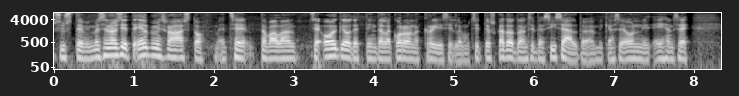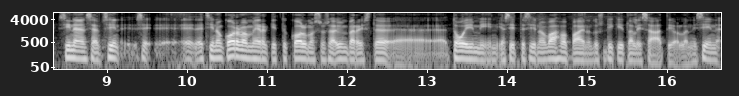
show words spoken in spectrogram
systeemi. Mä sanoisin, että elpymisrahasto, että se tavallaan se oikeutettiin tällä koronakriisillä, mutta sitten jos katsotaan sitä sisältöä, mikä se on, niin eihän se sinänsä, se, että siinä on korvamerkitty kolmasosa ympäristötoimiin ja sitten siinä on vahva painotus digitalisaatiolla, niin siinä,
